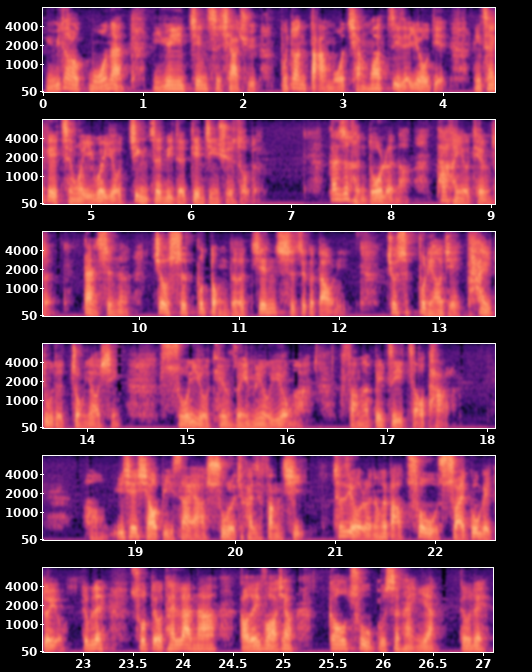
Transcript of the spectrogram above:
你遇到了磨难，你愿意坚持下去，不断打磨、强化自己的优点，你才可以成为一位有竞争力的电竞选手的。但是很多人啊，他很有天分，但是呢，就是不懂得坚持这个道理，就是不了解态度的重要性，所以有天分也没有用啊，反而被自己糟蹋了。好，一些小比赛啊，输了就开始放弃，甚至有人会把错误甩锅给队友，对不对？说队友太烂啊，搞得一副好像高处不胜寒一样，对不对？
